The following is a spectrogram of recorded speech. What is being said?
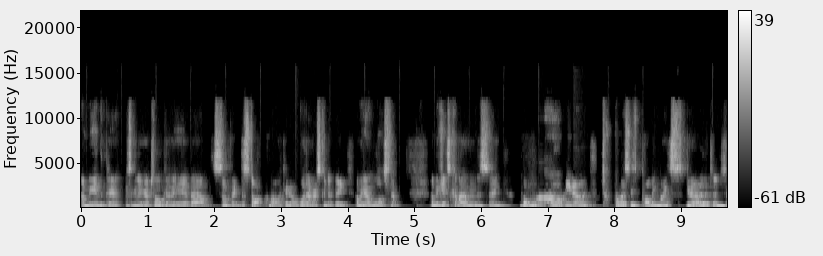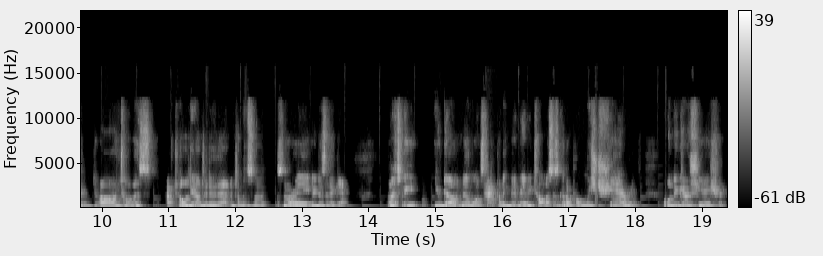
and me and the parents are going to go talk over here about something, the stock market or whatever it's going to be, and we don't watch them. And the kids come over and say, "But mom, you know, Thomas is pulling my skirt," and you say, "Oh, Thomas, I've told you not to do that," and Thomas is like, "Sorry," and he does it again. But actually, you don't know what's happening there. Maybe Thomas has got a problem with sharing or negotiation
